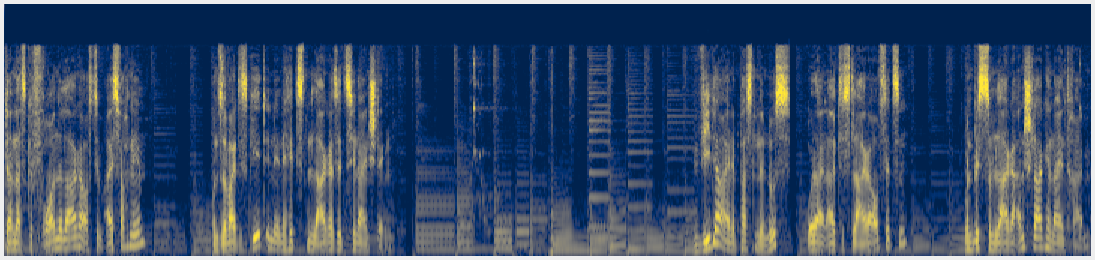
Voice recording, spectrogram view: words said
Dann das gefrorene Lager aus dem Eisfach nehmen und soweit es geht in den erhitzten Lagersitz hineinstecken. Wieder eine passende Nuss oder ein altes Lager aufsetzen und bis zum Lageranschlag hineintreiben.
